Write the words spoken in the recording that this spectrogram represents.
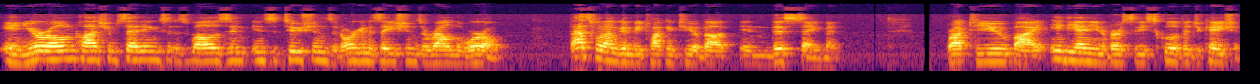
in your own classroom settings as well as in institutions and organizations around the world. That's what I'm going to be talking to you about in this segment. Brought to you by Indiana University School of Education,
